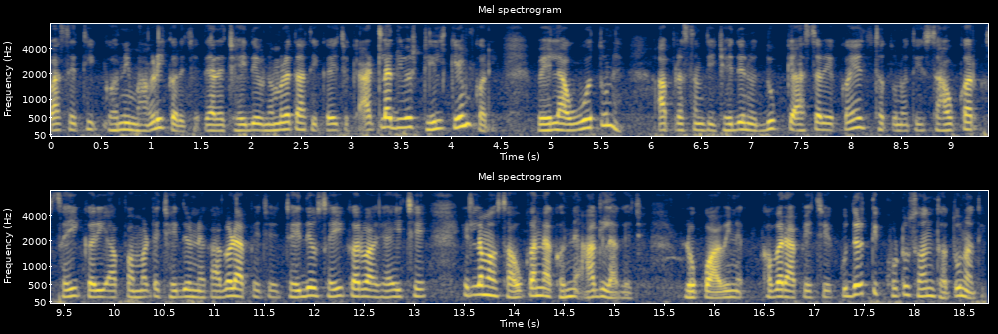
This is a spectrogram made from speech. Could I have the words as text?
પાસેથી ઘરની માગણી કરે છે. ત્યારે જયદેવ નમ્રતાથી કહે છે કે આટલા દિવસ ઢીલ કેમ કરી? વહેલા આવું હતું ને? આ પ્રસંગથી જયદેવનું દુઃખ કે આશ્ચર્ય કંઈ જ થતું નથી. સાહુકાર સહી કરી આપવા માટે જયદેવને કાગળ આપે છે. જયદેવ સહી કરવા જાય છે. એટલામાં સાહુકારના ઘરને આગ લાગે છે. લોકો આવીને ખબર આપે છે, કુદરતી ખોટું સહન થતું નથી,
